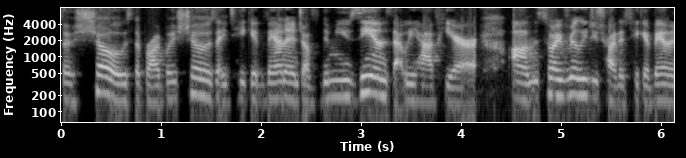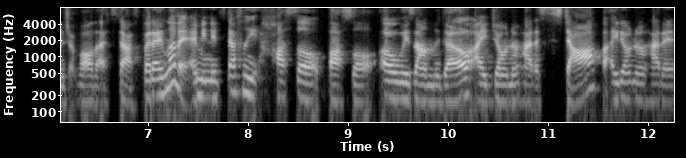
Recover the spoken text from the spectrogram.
the shows, the Broadway shows. I take advantage of the museums that we have here. Um, so I really do try to take advantage of all that stuff. But I love it. I mean, it's definitely hustle, bustle, always on the go. I don't know how to stop. I don't know how to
